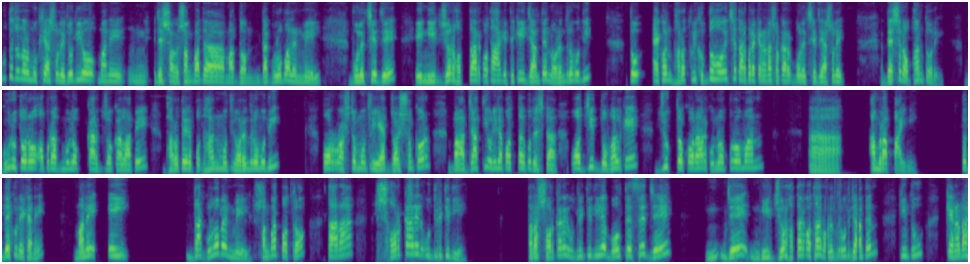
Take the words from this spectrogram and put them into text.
উত্তেজনার মুখে আসলে যদিও মানে যে সংবাদ মাধ্যম দ্য গ্লোবাল মেল বলেছে যে, এই নির্জর হত্যার কথা আগে থেকেই জানতেন নরেন্দ্র মোদী। তো এখন ভারত ক্ষুব্ধ হয়েছে। তারপরে কানাডা সরকার বলেছে যে, আসলে দেশের অভ্যন্তরে গুরুতর অপরাধমূলক কার্যকলাপে ভারতের প্রধানমন্ত্রী নরেন্দ্র মোদী, পররাষ্ট্রমন্ত্রী এস জয়শঙ্কর বা জাতীয় নিরাপত্তা উপদেষ্টা অজিত দোভালকে যুক্ত করার কোনো প্রমাণ আমরা পাইনি। তো দেখুন এখানে মানে এই দ্য গ্লোব মেল সংবাদপত্র তারা সরকারের উদ্ধৃতি দিয়ে, তারা সরকারের উদ্ধৃতি দিয়ে বলতেছে যে যে নির্জর হত্যার কথা নরেন্দ্র মোদী জানতেন, কিন্তু কানাডা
